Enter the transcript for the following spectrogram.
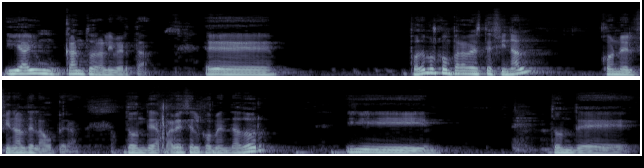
y hay un canto de la libertad. Eh, podemos comparar este final con el final de la ópera, donde aparece el comendador y donde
